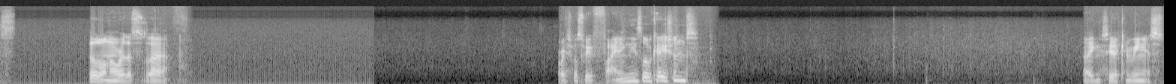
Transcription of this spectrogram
Still don't know where this is at. Are we supposed to be finding these locations? Oh, you can see the convenience.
